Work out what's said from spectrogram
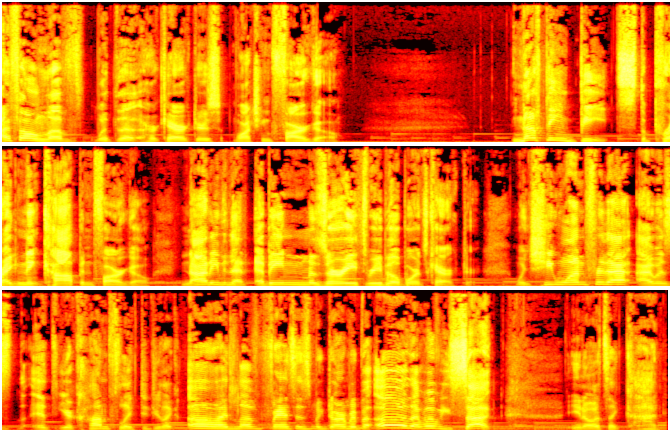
I fell in love with the, her characters watching Fargo. Nothing beats the pregnant cop in Fargo. Not even that Ebbing, Missouri Three Billboards character. When she won for that, I was, it, you're conflicted. You're like, oh, I love Frances McDormand, but oh, that movie sucked. You know, it's like, God,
